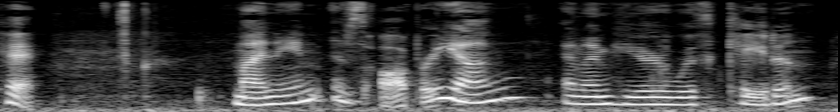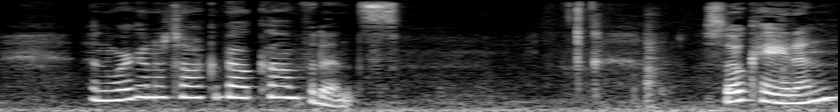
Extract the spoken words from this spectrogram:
Okay. My name is Aubrey Young, and I'm here with Caden, and we're going to talk about confidence. So, Caden,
